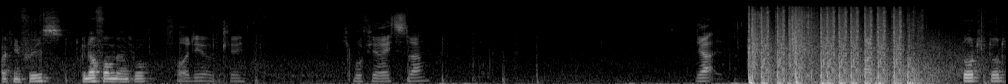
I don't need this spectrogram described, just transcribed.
Fucking Freeze. Genau vor mir irgendwo. Vor dir, okay. Ich move hier rechts lang. Ja. Mann, Tot, tot.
